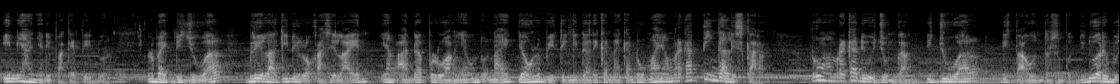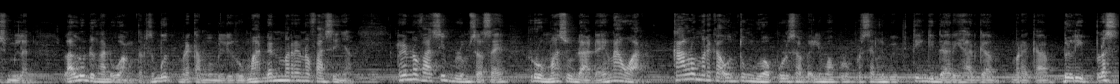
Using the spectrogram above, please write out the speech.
ini hanya dipakai tidur. Lebih baik dijual, beli lagi di lokasi lain yang ada peluangnya untuk naik jauh lebih tinggi dari kenaikan rumah yang mereka tinggali sekarang. Rumah mereka di ujung gang, dijual di tahun tersebut, di 2009. Lalu dengan uang tersebut mereka membeli rumah dan merenovasinya. Renovasi belum selesai, rumah sudah ada yang nawar. Kalau mereka untung 20-50% lebih tinggi dari harga mereka beli plus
